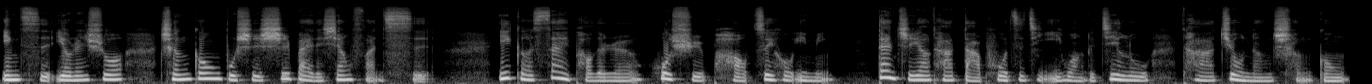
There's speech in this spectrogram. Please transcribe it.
因此，有人说，成功不是失败的相反词。一个赛跑的人，或许跑最后一名。但只要他打破自己以往的记录，他就能成功。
